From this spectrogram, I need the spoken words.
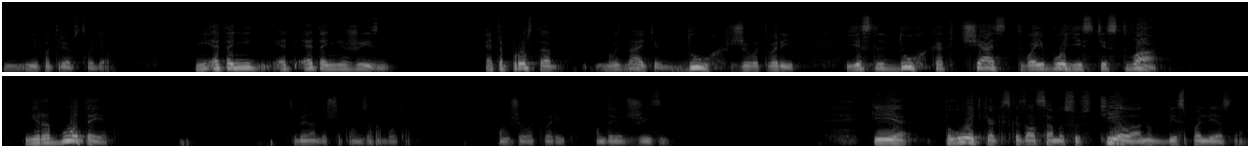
непотребство делать. Это не, это, это не жизнь. Это просто, вы знаете, дух животворит. Если дух как часть твоего естества не работает, тебе надо, чтобы он заработал. Он животворит, он дает жизнь. И плоть, как сказал сам Иисус, тело, оно бесполезно.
